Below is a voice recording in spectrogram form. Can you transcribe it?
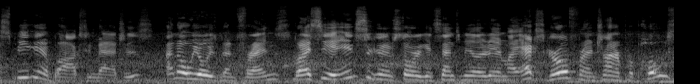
Uh, speaking of boxing matches, I know we always been friends, but I see an Instagram story get sent to me the other day. My ex-girlfriend trying to propose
